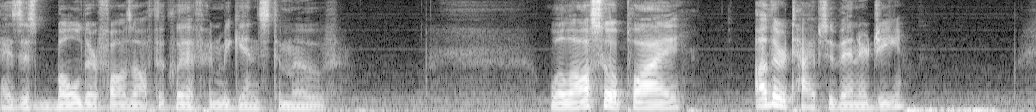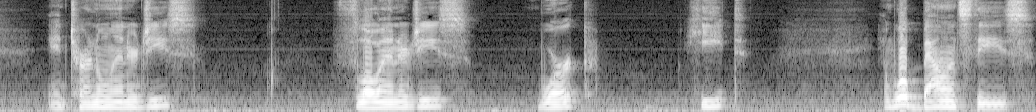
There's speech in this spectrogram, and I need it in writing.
as this boulder falls off the cliff and begins to move. We'll also apply other types of energy internal energies, flow energies, work, heat, and we'll balance these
